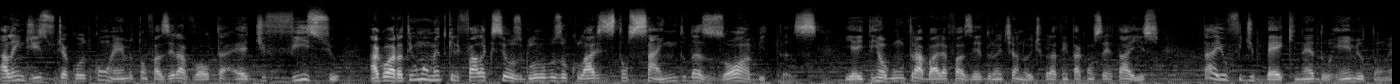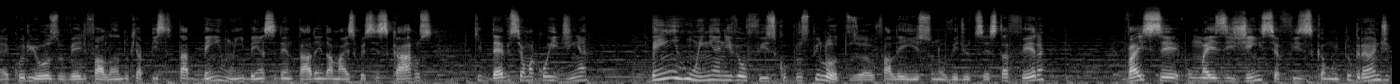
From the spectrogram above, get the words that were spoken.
Além disso, de acordo com Hamilton, fazer a volta é difícil. Agora, tem um momento que ele fala que seus globos oculares estão saindo das órbitas. E aí tem algum trabalho a fazer durante a noite para tentar consertar isso. Tá aí o feedback né, do Hamilton. É curioso ver ele falando que a pista está bem ruim, bem acidentada, ainda mais com esses carros, que deve ser uma corridinha bem ruim a nível físico para os pilotos. Eu falei isso no vídeo de sexta-feira. Vai ser uma exigência física muito grande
